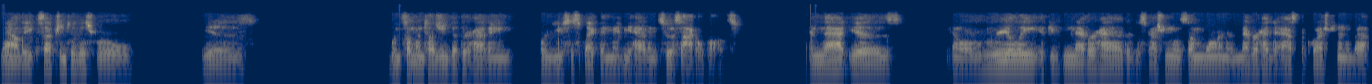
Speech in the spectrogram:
Now, the exception to this rule is when someone tells you that they're having or you suspect they may be having suicidal thoughts. And that is, you know, really, if you've never had a discussion with someone or never had to ask the question about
